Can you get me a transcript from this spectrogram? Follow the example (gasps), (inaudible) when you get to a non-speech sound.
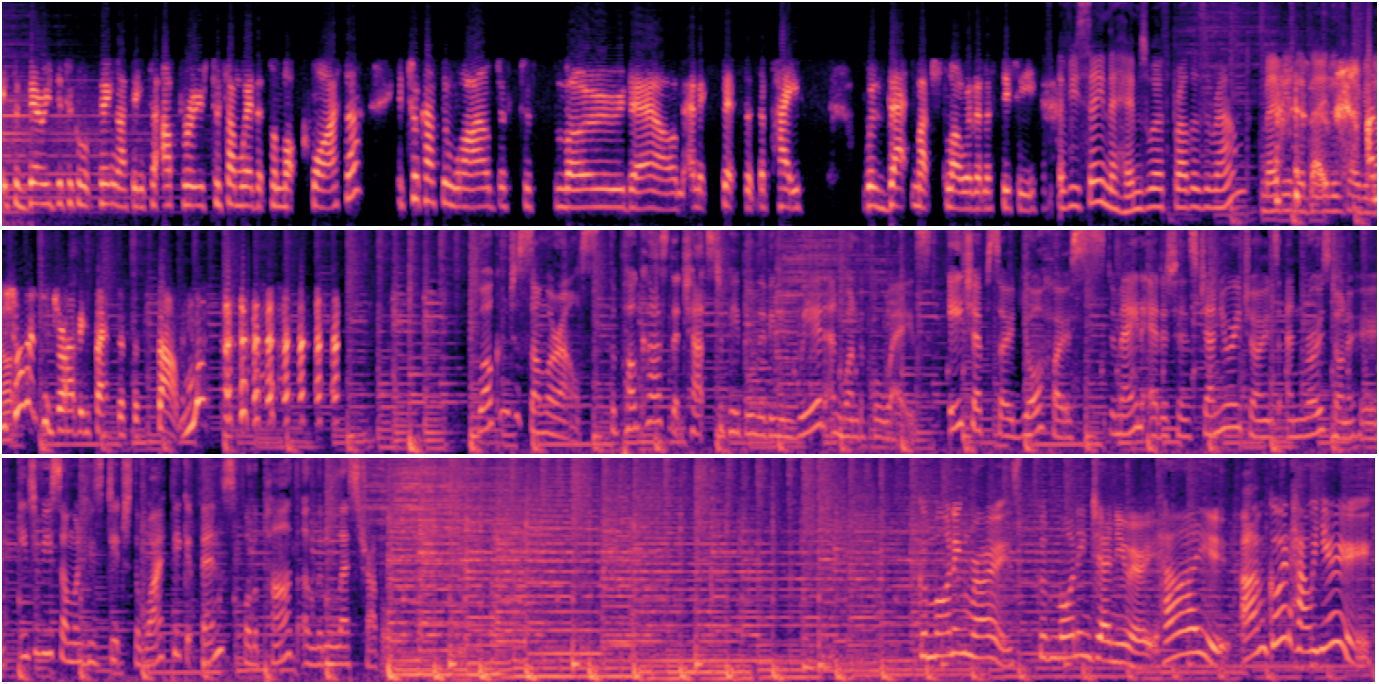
It's a very difficult thing, I think, to uproot to somewhere that's a lot quieter. It took us a while just to slow down and accept that the pace was that much slower than a city. Have you seen the Hemsworth brothers around? Maybe in their bathers, maybe I'm not. sure that's a driving factor for some. (laughs) Welcome to Somewhere Else, the podcast that chats to people living in weird and wonderful ways. Each episode, your hosts, domain editors January Jones and Rose Donahue, interview someone who's ditched the white picket fence for the path a little less travelled. Good morning, Rose. Good morning, January. How are you? I'm good. How are you?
